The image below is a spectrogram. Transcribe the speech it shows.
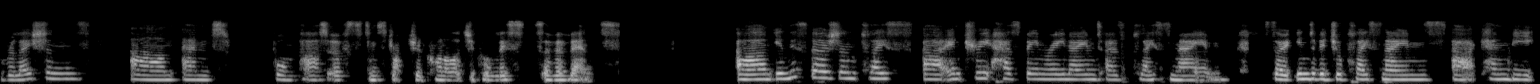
relations um, and form part of some structured chronological lists of events. Um, in this version, place uh, entry has been renamed as place name. So individual place names uh, can be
